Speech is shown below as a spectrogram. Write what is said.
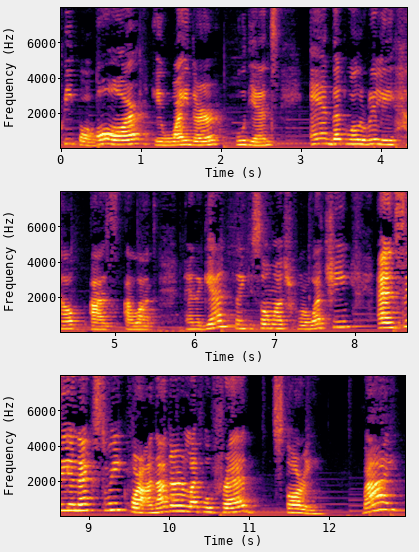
people or a wider audience and that will really help us a lot. And again, thank you so much for watching and see you next week for another Life of Fred story. Bye!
